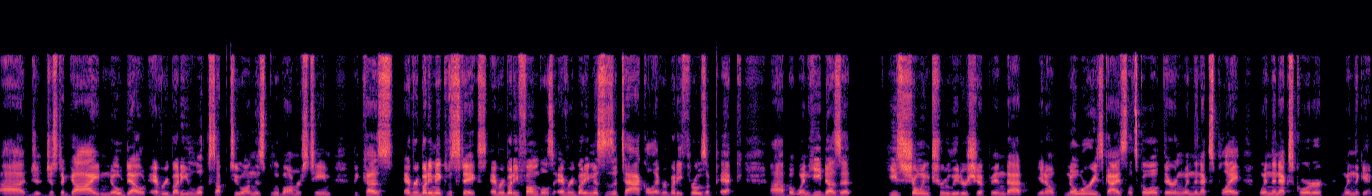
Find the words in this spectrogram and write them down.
uh, j- just a guy, no doubt, everybody looks up to on this Blue Bombers team because everybody makes mistakes, everybody fumbles, everybody misses a tackle, everybody throws a pick. Uh, but when he does it, he's showing true leadership in that, you know, no worries, guys. Let's go out there and win the next play, win the next quarter, win the game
